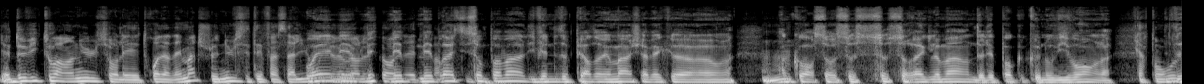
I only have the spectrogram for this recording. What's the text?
Il y a deux victoires, un nul sur les trois derniers matchs. Le nul, c'était face à Lyon. Ouais, mais, mais, score, mais, mais pas- Brest, ils sont pas mal. Ils viennent de perdre un match avec euh, Mhm. encore ce, ce, ce, ce règlement de l'époque que nous vivons. Là. Carton rouge.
